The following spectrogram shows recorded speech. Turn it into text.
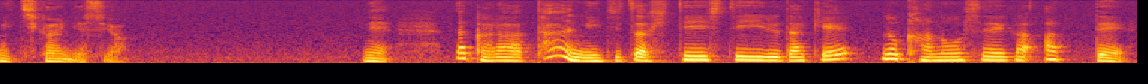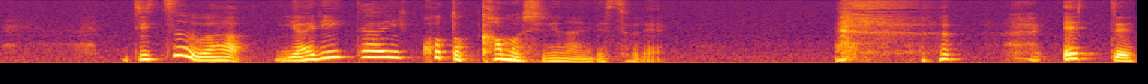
に近いんですよ。ね、だから単に実は否定しているだけの可能性があって実はやりたいことかもしれないんですそれ。えって、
